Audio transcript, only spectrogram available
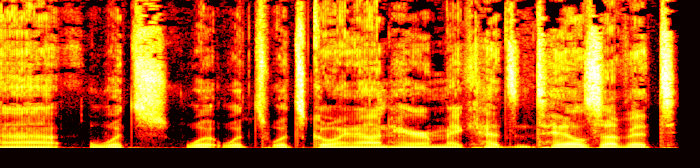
uh, what's what, what's what's going on here and make heads and tails of it.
